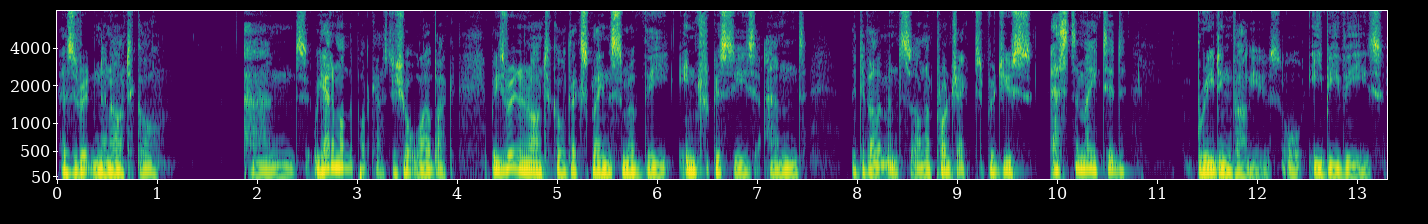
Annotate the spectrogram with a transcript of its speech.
has written an article, and we had him on the podcast a short while back. But he's written an article to explain some of the intricacies and the developments on a project to produce estimated breeding values, or EBVs.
